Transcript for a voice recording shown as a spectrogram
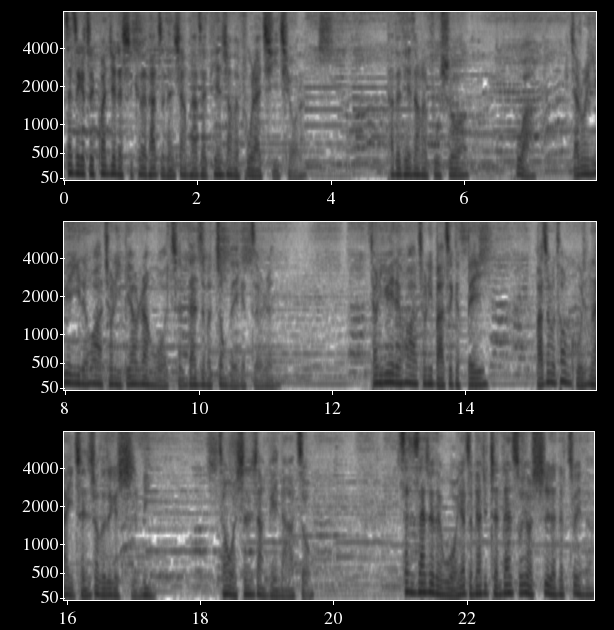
在这个最关键的时刻，他只能向他在天上的父来祈求了。他对天上的父说：“父啊，假如你愿意的话，求你不要让我承担这么重的一个责任。假如你愿意的话，求你把这个悲，把这么痛苦、这么难以承受的这个使命，从我身上给拿走。”三十三岁的我要怎么样去承担所有世人的罪呢？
